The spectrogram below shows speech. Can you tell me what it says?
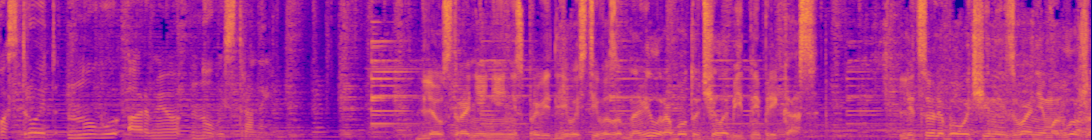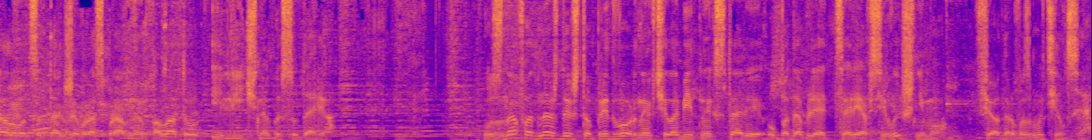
построит новую армию новой страны. Для устранения несправедливости возобновил работу челобитный приказ – Лицо любого чина и звания могло жаловаться также в расправную палату и лично государю. Узнав однажды, что придворные в Челобитных стали уподоблять царя Всевышнему, Федор возмутился.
